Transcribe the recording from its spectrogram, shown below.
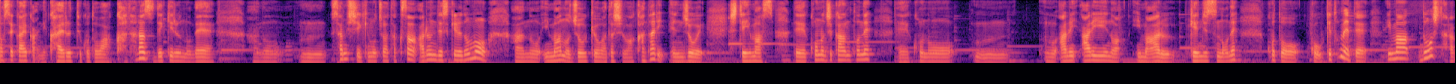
う世界観に変えるっていうことは必ずできるのであの、うん、寂しい気持ちはたくさんあるんですけれどもあの今の状況私はかなりエンジョイしています。でこの時間とね、えー、この、うんありありの今ある現実のねことをこう受け止めて今どうしたら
